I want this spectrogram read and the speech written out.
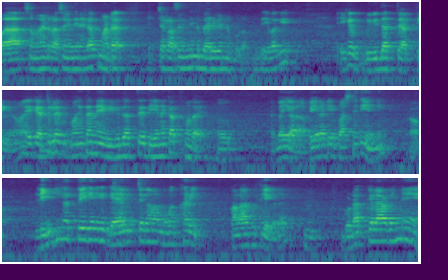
ඔයා සමහට රසවිදින එකක් මට එච්ච රසවිඳන්න බැරිවෙන්න පුළුවන් ඒ වගේ ඒක විවිධත්වයක් තියෙනවා ඒක ඇතුළේ මහිතන් ඒ විවිධත්වය තියෙන එකත් හොඳයි. හැබැයි අර අපේ රටේ ප්‍රශ්නේ තියෙන්නේ. ලිංගිකත්වය කියන ගෑවිච්ච ගමන් මොකක් හරි කලාකෘතියකට. ගොඩක් වෙලාවට ඉන්නේ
